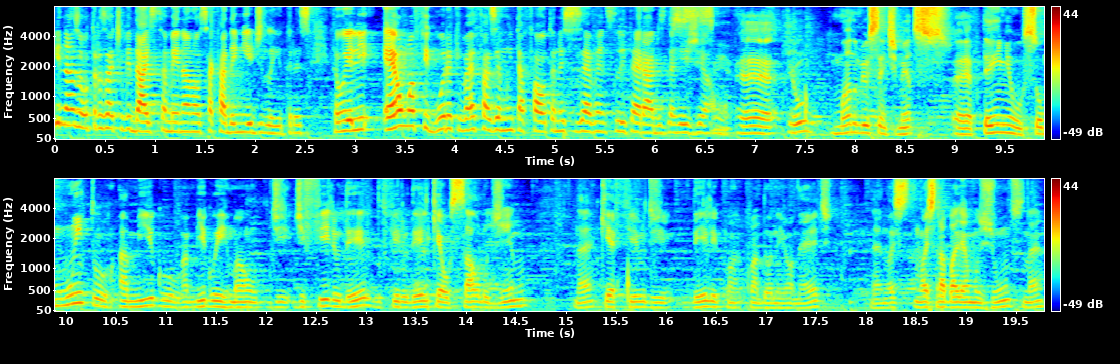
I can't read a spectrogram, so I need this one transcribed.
e nas outras atividades também na nossa Academia de Letras. Então ele é uma figura que vai fazer muita falta nesses eventos literários da região. Sim, é, eu mando meus sentimentos. é, tenho, sou muito amigo, amigo e irmão de, de filho dele, do filho dele, que é o Saulo Dino, né, que é filho de, dele com a, com a dona Ionete. Né, nós, nós trabalhamos juntos, né?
